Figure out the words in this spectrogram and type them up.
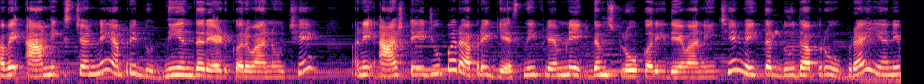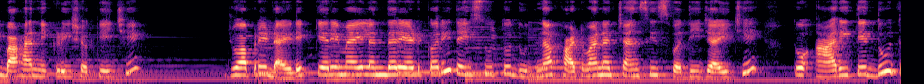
હવે આ મિક્સચરને આપણે દૂધની અંદર એડ કરવાનું છે. અને આ સ્ટેજ ઉપર આપણે ગેસની ફ્લેમને એકદમ સ્લો કરી દેવાની છે, નહીતર દૂધ આપણું ઉભરાઈ અને બહાર નીકળી શકે છે. જો આપણે ડાયરેક્ટ કેરેમાઇલ અંદર એડ કરી દઈશું તો દૂધના ફાટવાના ચાન્સીસ વધી જાય છે. તો આ રીતે દૂધ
